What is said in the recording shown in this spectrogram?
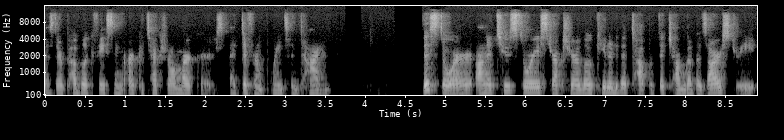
as their public facing architectural markers at different points in time. This door, on a two story structure located at the top of the Changa Bazaar Street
